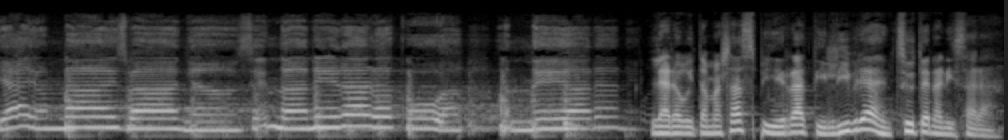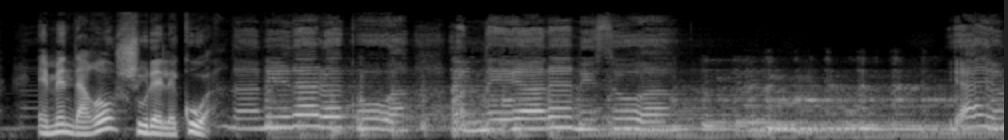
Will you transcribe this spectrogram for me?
Jaio naiz baina zein da nire lekua handiaren Laro gita mazazpi irrati librea entzuten ari zara. Hemen dago zure lekua. nire lekua handiaren izua Jaio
